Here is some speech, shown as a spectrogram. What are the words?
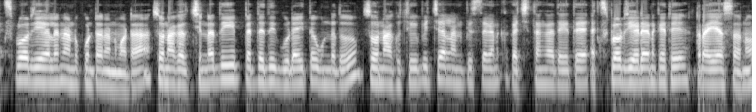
ఎక్స్ప్లోర్ చేయాలని అనుకుంటాను అనమాట సో నాకు అది చిన్నది పెద్దది గుడి అయితే ఉండదు. సో నాకు చూపించాలని అనిపిస్తే కనుక ఖచ్చితంగా అదైతే ఎక్స్ప్లోర్ చేయడానికి అయితే ట్రై చేస్తాను.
